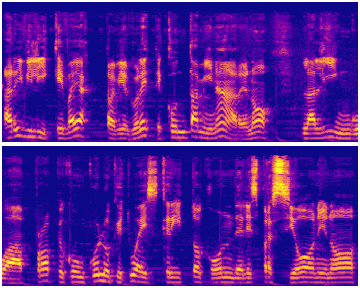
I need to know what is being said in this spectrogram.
arrivi, lì che vai a, tra virgolette, contaminare no? la lingua proprio con quello che tu hai scritto, con delle espressioni, no?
